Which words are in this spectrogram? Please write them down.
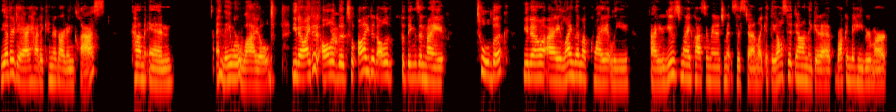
the other day I had a kindergarten class come in and they were wild. You know, I did all of the tool I did all of the things in my tool book. You know, I lined them up quietly. I used my classroom management system. Like if they all sit down, they get a rock and behavior mark,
